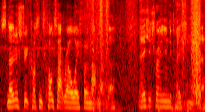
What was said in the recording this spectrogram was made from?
Snowdon Street crossing to contact railway phone that number. There's your train indication there.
